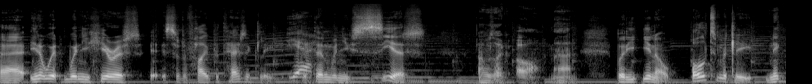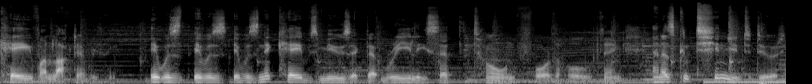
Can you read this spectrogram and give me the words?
Uh, you know, when- you hear it sort of hypothetically, Yeah. but then when you see it, I was like, oh man. But he, you know, ultimately, Nick Cave unlocked everything. It was it was it was Nick Cave's music that really set the tone for the whole thing, and has continued to do it.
